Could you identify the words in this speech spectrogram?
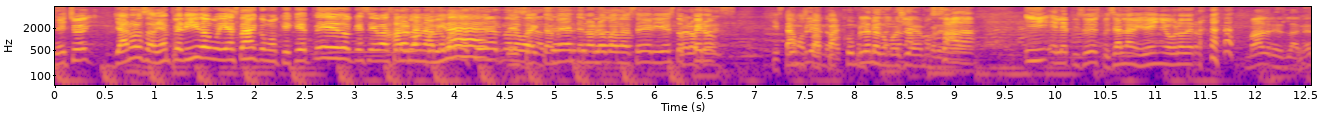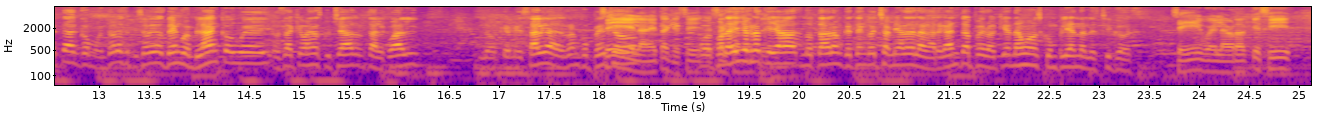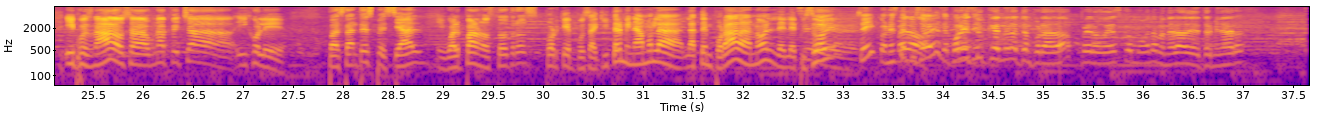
De hecho, ya nos los habían pedido, güey. Ya estaban como que, ¿qué pedo? ¿qué se va a hacer la lo Navidad? van a hacer, no lo van a hacer, Exactamente, no lo van a hacer y esto. Pero, Pero, pues, aquí estamos, cumpliendo, papá. cumpliendo como con la siempre. posada y el episodio especial navideño, brother. Madres, la neta, como en todos los episodios, vengo en blanco, güey. O sea que van a escuchar tal cual lo que me salga del ronco pecho. Sí, la neta que sí. Por, por ahí yo creo que ya notaron que tengo hecha mierda de la garganta, pero aquí andamos cumpliéndoles, chicos. Sí, güey, la verdad que sí. Y pues nada, o sea, una fecha, híjole, bastante especial, igual para nosotros, porque pues aquí terminamos la, la temporada, ¿no? El del episodio. Sí, con este Bueno, episodio se puede decir. que no la temporada, pero es como una manera de terminar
